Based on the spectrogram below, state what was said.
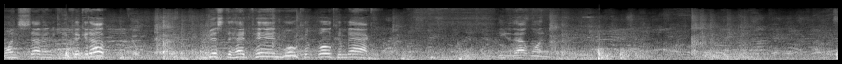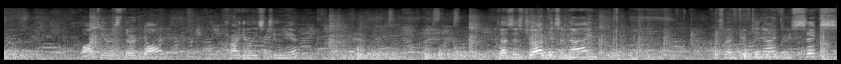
One seven. Can he pick it up? Missed the head pin. Won't come, back. Needed that one. Botte on his third ball. trying to get at least two here. Does his job, gets a nine. Puts him at 59 through six.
